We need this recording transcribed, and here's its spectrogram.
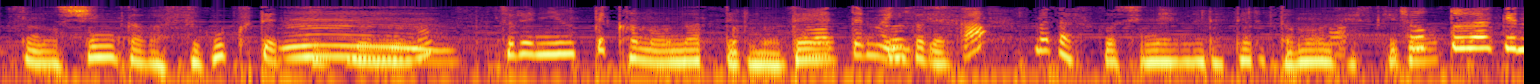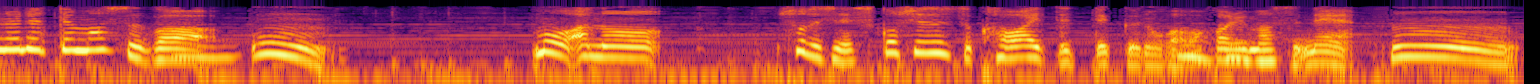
術の進化がすごくて、うん。布それによって可能になってるので触ってもいいですか？まだ少しね濡れてると思うんですけど。ちょっとだけ濡れてますが、ううん。もうあの、そうですね、少しずつ乾いてっていくのがわかりますね。うん。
